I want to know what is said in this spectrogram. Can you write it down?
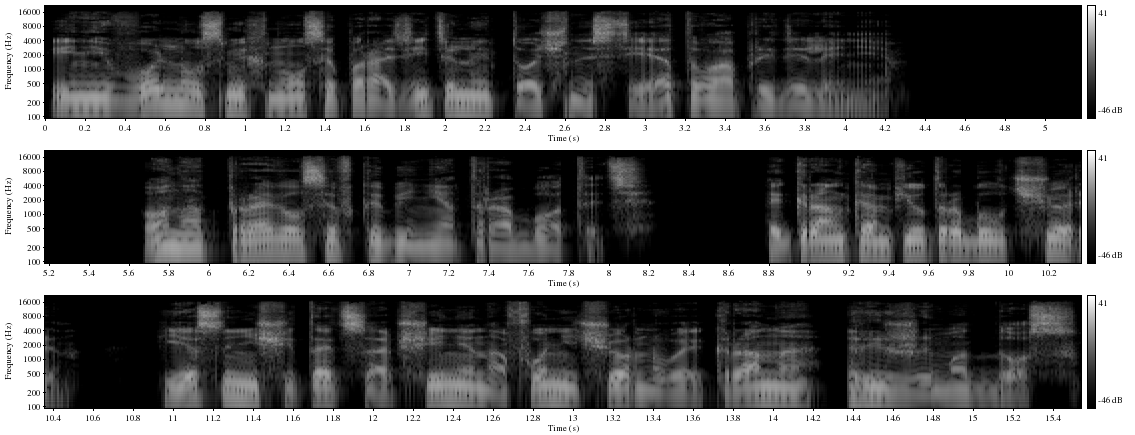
и невольно усмехнулся поразительной точности этого определения. Он отправился в кабинет работать. Экран компьютера был черен, если не считать сообщения на фоне черного экрана режима DOS.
